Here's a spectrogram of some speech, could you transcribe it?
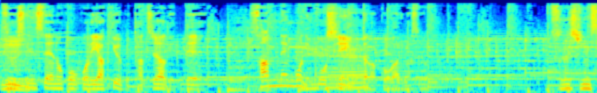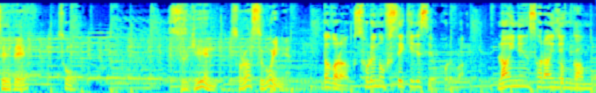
通信制の高校で野球部立ち上げて、3年後に甲子園行った学校がありますよ通信制で？そう。すげえそれはすごいね。だからそれの布石ですよこれは。来年再来年が。もう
